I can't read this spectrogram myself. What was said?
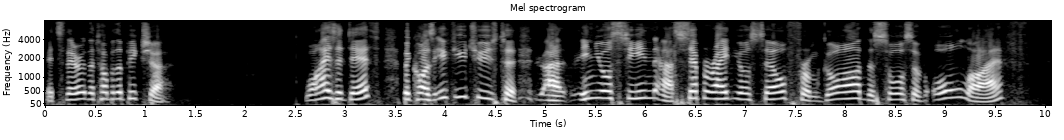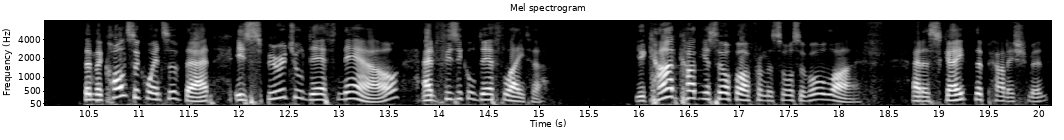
It's there at the top of the picture. Why is it death? Because if you choose to, uh, in your sin, uh, separate yourself from God, the source of all life, then the consequence of that is spiritual death now and physical death later. You can't cut yourself off from the source of all life and escape the punishment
